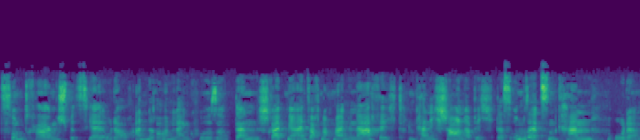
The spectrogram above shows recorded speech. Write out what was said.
zum Tragen speziell oder auch andere Online-Kurse, dann schreibt mir einfach nochmal eine Nachricht. Dann kann ich schauen, ob ich das umsetzen kann oder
